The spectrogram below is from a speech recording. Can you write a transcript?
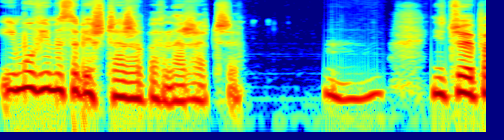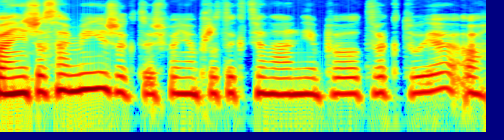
I mówimy sobie szczerze pewne rzeczy. Mhm. Nie czuje pani czasami, że ktoś panią protekcjonalnie potraktuje? O,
